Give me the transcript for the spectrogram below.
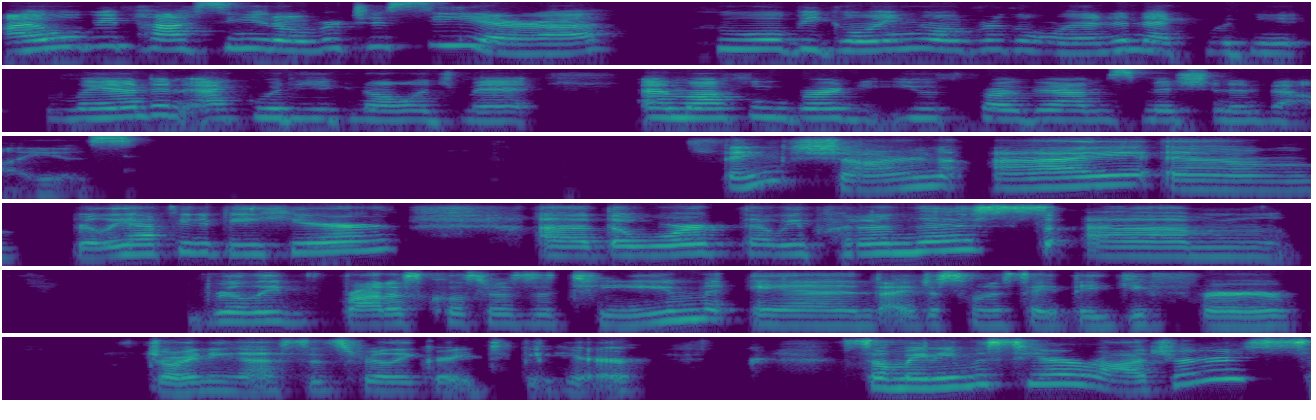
I will be passing it over to Sierra, who will be going over the land and equity, land and equity acknowledgement and Mockingbird Youth Program's mission and values. Thanks, Sharon. I am really happy to be here. Uh, the work that we put on this um, really brought us closer as a team. And I just want to say thank you for joining us. It's really great to be here. So, my name is Sierra Rogers.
